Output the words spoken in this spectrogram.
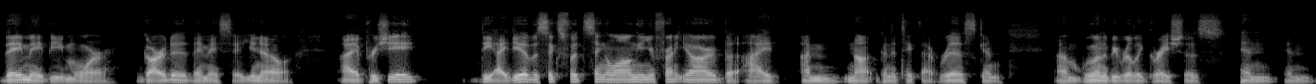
they may be more guarded. They may say, you know, I appreciate the idea of a six foot sing along in your front yard, but I I'm not going to take that risk, and um, we want to be really gracious and and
